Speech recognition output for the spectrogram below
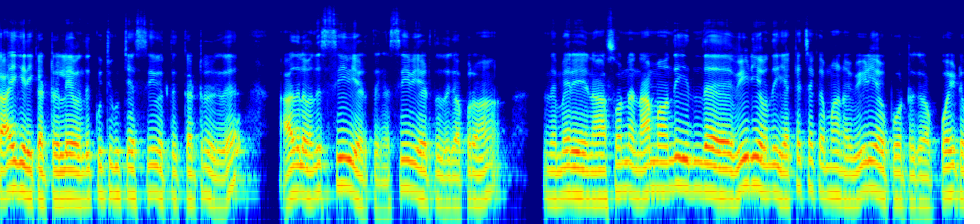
காய்கறி கட்டுறதுலயே வந்து குச்சி குச்சியாக சீவிறதுக்கு கட்ரு இருக்குது. அதில் வந்து சீவி எடுத்துங்க. சீவி எடுத்ததுக்கப்புறம், இந்த மாரி நான் சொன்ன நாம் வந்து இந்த வீடியோ வந்து எக்கச்சக்கமான வீடியோ போட்டிருக்கிறோம். போயிட்டு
